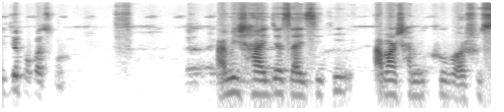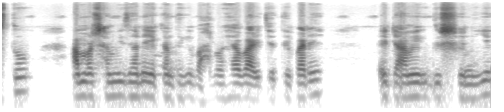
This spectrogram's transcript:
নিজে প্রকাশ করুন। আমি সাহায্য চাইছি কি আমার স্বামী খুব অসুস্থ আমার স্বামী যেন এখান থেকে ভালো হয়ে বাড়ি যেতে পারে এটা আমি উদ্দেশ্য নিয়ে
